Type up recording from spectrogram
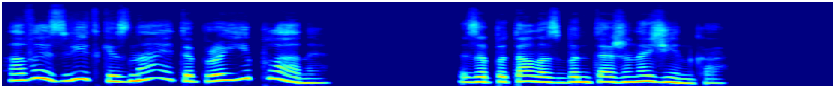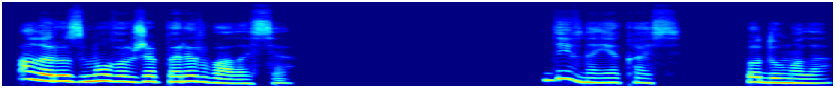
А ви звідки знаєте про її плани? запитала збентежена жінка. Але розмова вже перервалася. Дивна якась, подумала.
